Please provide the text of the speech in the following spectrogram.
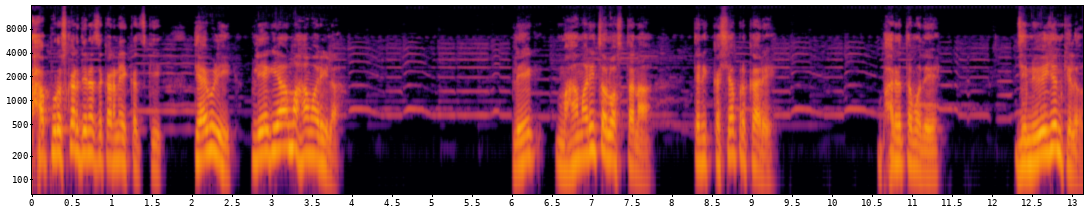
हा पुरस्कार देण्याचं कारण एकच की त्यावेळी प्लेग या महामारीला प्लेग महामारी चालू असताना त्यांनी कशा प्रकारे भारतामध्ये जे नियोजन केलं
